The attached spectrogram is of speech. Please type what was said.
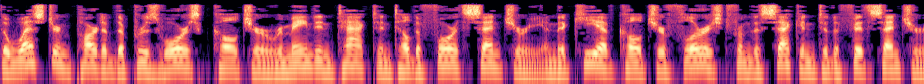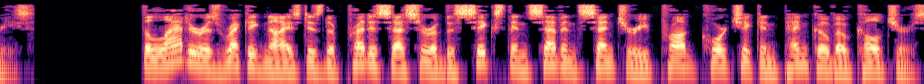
the western part of the Przeworsk culture remained intact until the 4th century and the Kiev culture flourished from the 2nd to the 5th centuries. The latter is recognized as the predecessor of the 6th and 7th century Prague Korchak and Penkovo cultures,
